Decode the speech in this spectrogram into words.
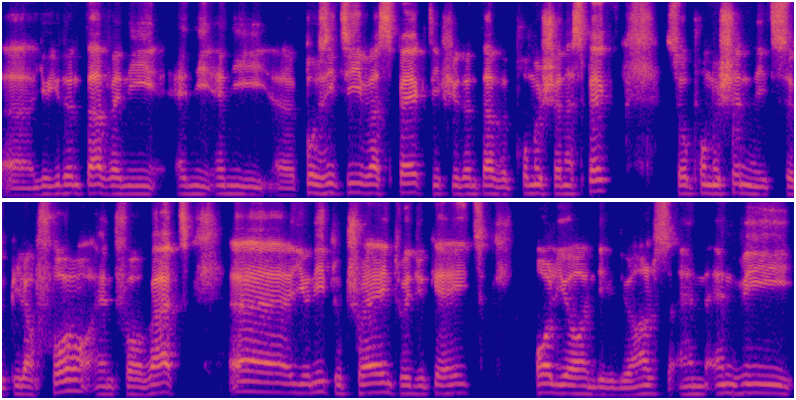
uh, you, you don't have any any any uh, positive aspect if you don't have a promotion aspect. So promotion it's a pillar four, and for that uh, you need to train to educate all your individuals, and and the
